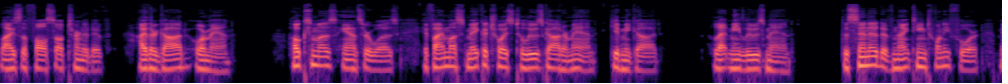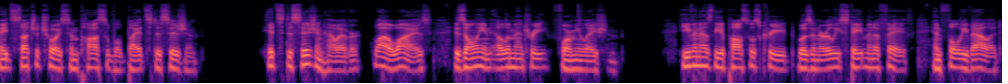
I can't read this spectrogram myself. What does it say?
lies the false alternative, either God or man. Hoeksema's answer was, If I must make a choice to lose God or man, give me God. Let me lose man. The Synod of 1924 made such a choice impossible by its decision. Its decision, however, while wise, is only an elementary formulation. Even as the Apostles' Creed was an early statement of faith and fully valid,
